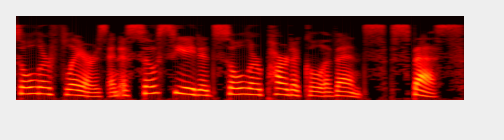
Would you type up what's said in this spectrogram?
solar flares and associated solar particle events (SPEs).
